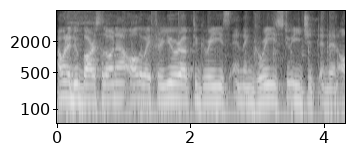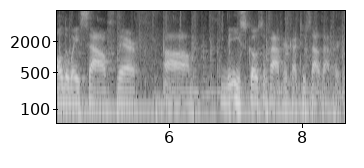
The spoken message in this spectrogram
I want to do Barcelona all the way through Europe to Greece and then Greece to Egypt and then all the way south there, um, the east coast of Africa to South Africa.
